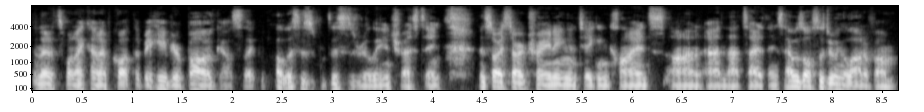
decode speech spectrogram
And that's when I kind of caught the behavior bug. I was like, oh, this is this is really interesting. And so I started training and taking clients on on that side of things. I was also doing a lot of um,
